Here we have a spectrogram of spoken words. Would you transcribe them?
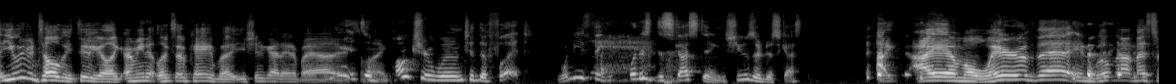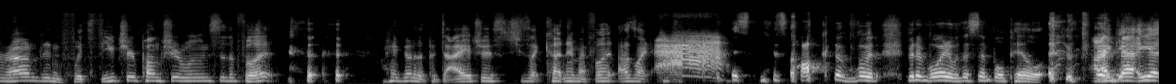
You even told me too. You're like, I mean, it looks okay, but you should have got antibiotics. It's a like, puncture wound to the foot. What do you think? What is disgusting? Shoes are disgusting. I, I am aware of that and will not mess around in, with future puncture wounds to the foot. I had to go to the podiatrist. She's like cutting in my foot. I was like, ah! This, this all could have been- been avoided with a simple pill. I got yeah.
